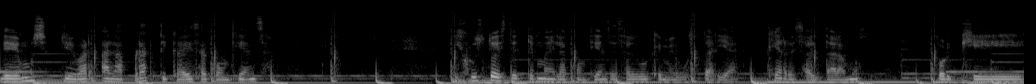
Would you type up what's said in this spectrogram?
debemos llevar a la práctica esa confianza. Justo este tema de la confianza es algo que me gustaría que resaltáramos, porque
